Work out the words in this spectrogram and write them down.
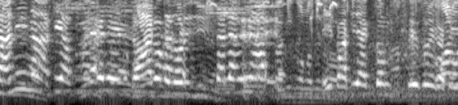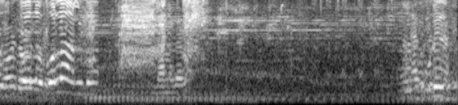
জানি না কি আপনাদের চারটে ধরেছি। তাহলে আমি। এই পাখি একদম শেষ হয়ে গেছে দেবো। বলো আমি তো উড়ে যাবে।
